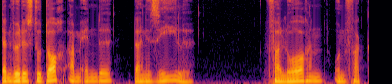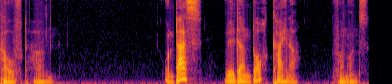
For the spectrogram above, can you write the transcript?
dann würdest du doch am Ende deine Seele verloren und verkauft haben. Und das will dann doch keiner von uns.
